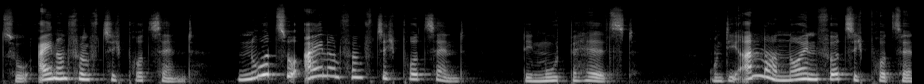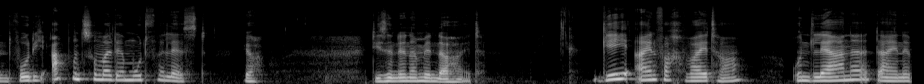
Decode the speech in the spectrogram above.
zu 51 Prozent, nur zu 51 Prozent den Mut behältst. Und die anderen 49 Prozent, wo dich ab und zu mal der Mut verlässt, die sind in der Minderheit. Geh einfach weiter und lerne deine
